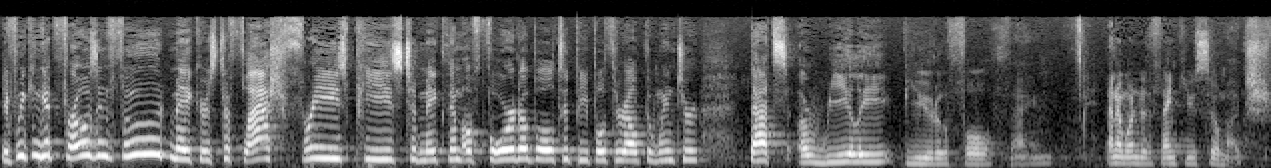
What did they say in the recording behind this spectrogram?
if we can get frozen food makers to flash freeze peas to make them affordable to people throughout the winter, that's a really beautiful thing. And I wanted to thank you so much.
